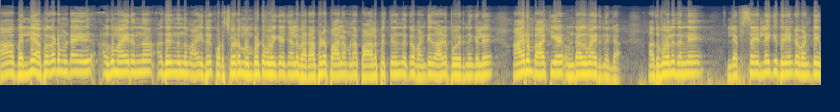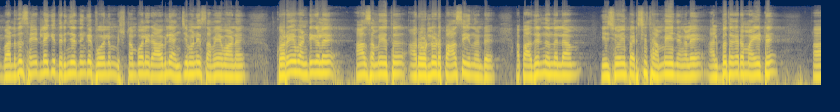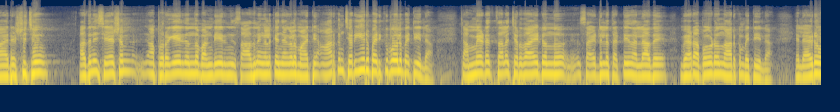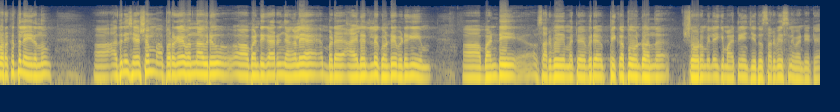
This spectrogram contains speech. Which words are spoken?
ആ വലിയ അപകടമുണ്ടായി ആകുമായിരുന്ന അതിൽ നിന്നും ഇത് കുറച്ചുകൂടെ മുമ്പോട്ട് പോയി കഴിഞ്ഞാൽ വരാപ്പുഴ പാലമാണ് പാലപ്പത്തിൽ നിന്നൊക്കെ വണ്ടി താഴെ പോയിരുന്നെങ്കിൽ ആരും ബാക്കി ഉണ്ടാകുമായിരുന്നില്ല. അതുപോലെ തന്നെ ലെഫ്റ്റ് സൈഡിലേക്ക് തിരിയേണ്ട വണ്ടി വലത് സൈഡിലേക്ക് തിരിഞ്ഞിരുന്നെങ്കിൽ പോലും ഇഷ്ടം പോലെ രാവിലെ അഞ്ച് മണി സമയമാണ്. കുറേ വണ്ടികൾ ആ സമയത്ത് ആ റോഡിലൂടെ പാസ് ചെയ്യുന്നുണ്ട്. അപ്പോൾ അതിൽ നിന്നെല്ലാം ഈശോയും പരിശുദ്ധ അമ്മയും ഞങ്ങളെ അത്ഭുതകരമായിട്ട് രക്ഷിച്ചു. അതിനുശേഷം ആ പുറകയിൽ നിന്ന് വണ്ടിയിൽ നിന്ന് സാധനങ്ങളൊക്കെ ഞങ്ങൾ മാറ്റി. ആർക്കും ചെറിയൊരു പരിക്ക് പോലും പറ്റിയില്ല. അമ്മയുടെ തല ചെറുതായിട്ടൊന്ന് സൈഡിൽ തട്ടിയെന്നല്ലാതെ വേറെ അപകടമൊന്നും ആർക്കും പറ്റിയില്ല. എല്ലാവരും ഉറക്കത്തിലായിരുന്നു. അതിനുശേഷം പുറകെ വന്ന ഒരു വണ്ടിക്കാരൻ ഞങ്ങളെ ഇവിടെ ഐലൻഡിൽ കൊണ്ടുവിടുകയും വണ്ടി സർവീസ് മറ്റേ ഇവർ പിക്കപ്പ് കൊണ്ടുവന്ന് ഷോറൂമിലേക്ക് മാറ്റുകയും ചെയ്തു സർവീസിന് വേണ്ടിയിട്ട്.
